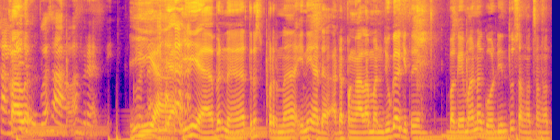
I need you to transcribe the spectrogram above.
Kang Ida kalau juga salah berarti iya ya iya bener. Terus pernah ini ada ada pengalaman juga gitu ya bagaimana Godin tuh sangat-sangat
